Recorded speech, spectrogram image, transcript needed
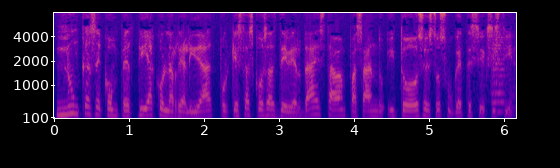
nunca se compartía con la realidad porque estas cosas de verdad estaban pasando y todos estos juguetes sí existían.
